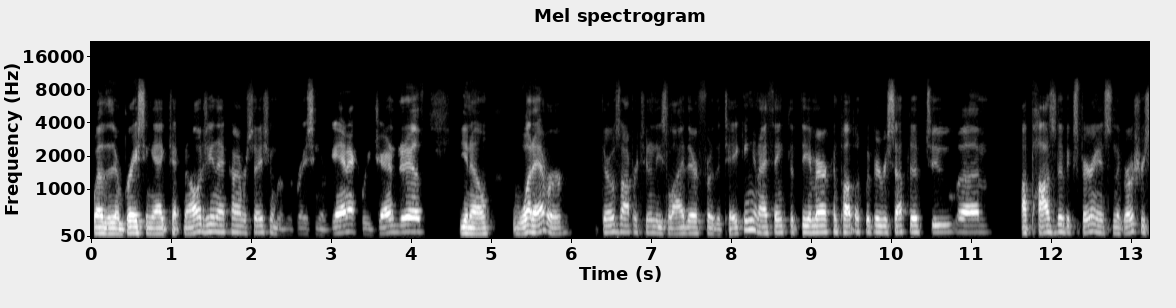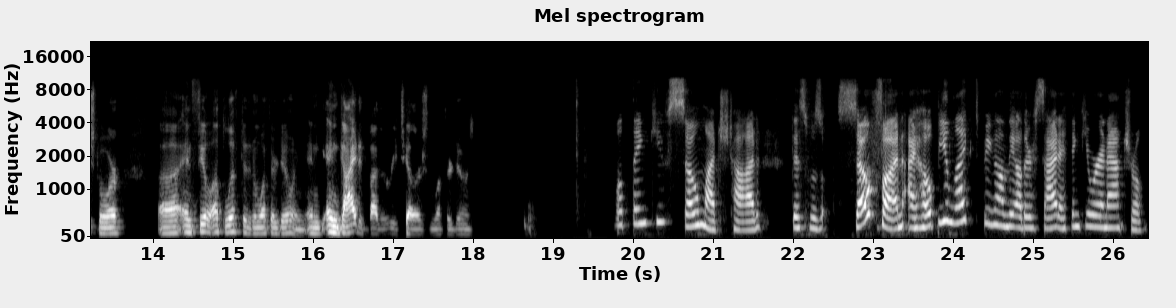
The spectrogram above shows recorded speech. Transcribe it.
whether they're embracing ag technology in that conversation whether they're embracing organic regenerative you know whatever those opportunities lie there for the taking. And I think that the American public would be receptive to um, a positive experience in the grocery store uh, and feel uplifted in what they're doing and, and guided by the retailers and what they're doing. Well, thank you so much, Todd. This was so fun. I hope you liked being on the other side. I think you were a natural.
